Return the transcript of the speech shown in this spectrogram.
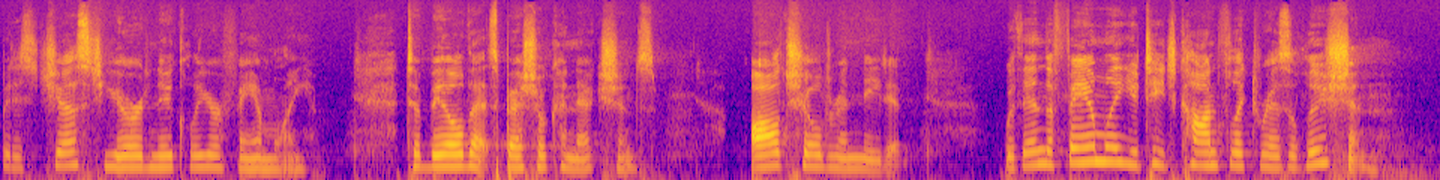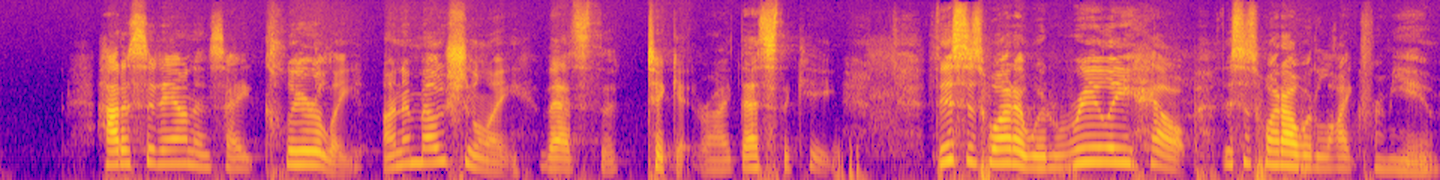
but it's just your nuclear family to build that special connections. All children need it. Within the family, you teach conflict resolution. How to sit down and say clearly, unemotionally, that's the ticket, right? That's the key. This is what I would really help. This is what I would like from you.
